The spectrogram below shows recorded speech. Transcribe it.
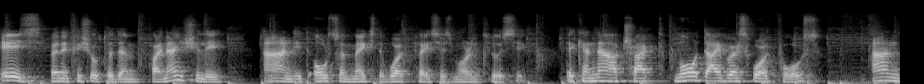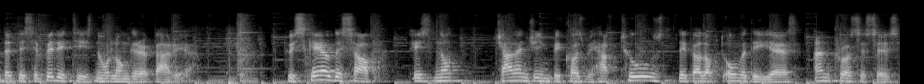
is beneficial to them financially and it also makes the workplaces more inclusive. They can now attract more diverse workforce and the disability is no longer a barrier. To scale this up is not challenging because we have tools developed over the years and processes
